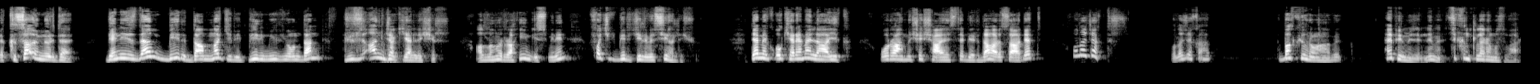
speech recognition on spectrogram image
ve kısa ömürde denizden bir damla gibi bir milyondan yüzü ancak yerleşir. Allah'ın Rahim isminin ufacık bir cilvesi yerleşiyor. Demek o kereme layık, o rahmeşe şayeste bir dahar saadet olacaktır. Olacak abi. Bakıyorum abi. Hepimizin değil mi? Sıkıntılarımız var.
